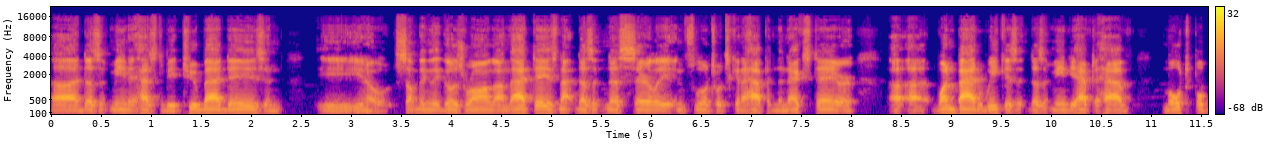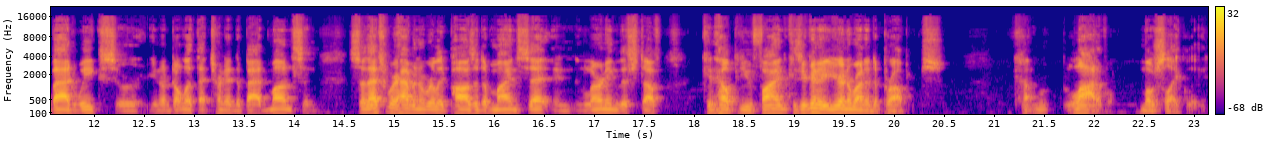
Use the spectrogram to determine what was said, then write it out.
uh, doesn't mean it has to be two bad days and you, know something that goes wrong on that day is not doesn't necessarily influence what's going to happen the next day or uh, uh, one bad week is it doesn't mean you have to have multiple bad weeks or you know don't let that turn into bad months. And so that's where having a really positive mindset and learning this stuff can help you find because you're gonna you're gonna run into problems. A lot of them most likely.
